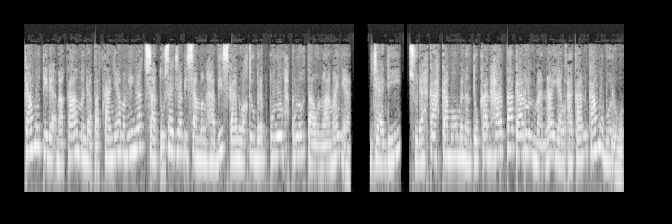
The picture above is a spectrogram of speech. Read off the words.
kamu tidak bakal mendapatkannya mengingat satu saja bisa menghabiskan waktu berpuluh-puluh tahun lamanya. Jadi, sudahkah kamu menentukan harta karun mana yang akan kamu buru?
